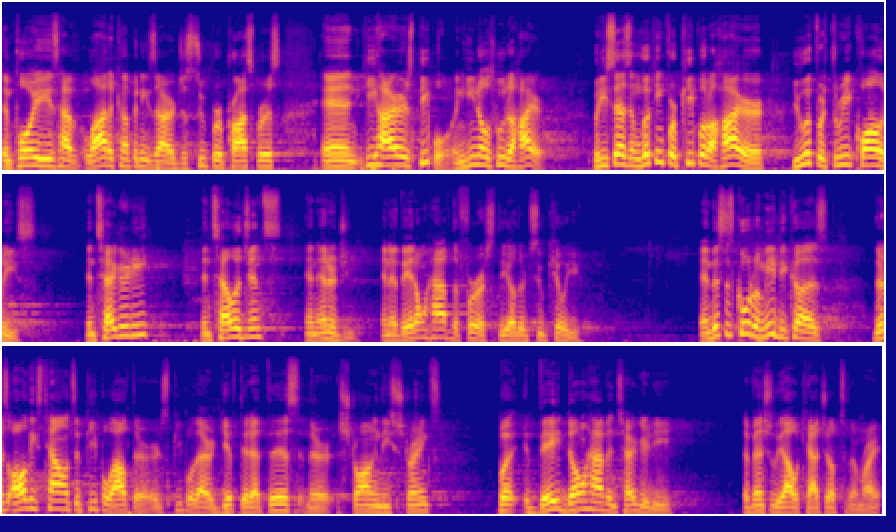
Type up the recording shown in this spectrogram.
employees, have a lot of companies that are just super prosperous, and he hires people and he knows who to hire. But he says, in looking for people to hire, you look for three qualities integrity, intelligence, and energy. And if they don't have the first, the other two kill you. And this is cool to me because there's all these talented people out there. There's people that are gifted at this and they're strong in these strengths. But if they don't have integrity, eventually I will catch up to them, right?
